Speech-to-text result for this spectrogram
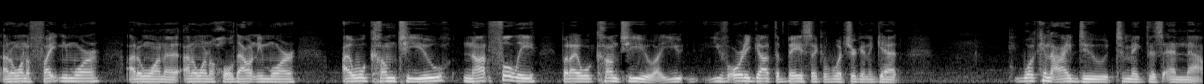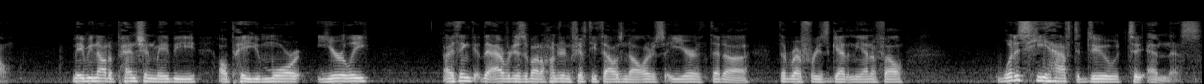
I don't want to fight anymore. I don't want to. I don't want to hold out anymore. I will come to you, not fully, but I will come to you. Uh, You you've already got the basic of what you're going to get. What can I do to make this end now? Maybe not a pension. Maybe I'll pay you more yearly. I think the average is about $150,000 a year that uh, that referees get in the NFL. What does he have to do to end this?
